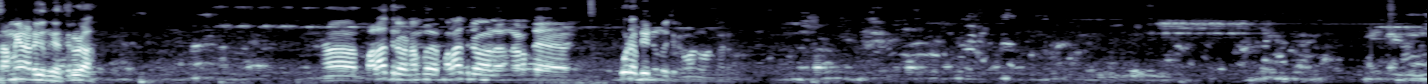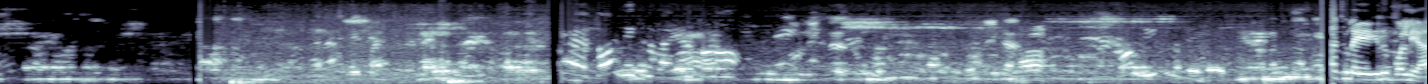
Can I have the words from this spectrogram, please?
செம்மையா நடக்குதுங்க திருவிழா. ஆஹ் நம்ம பலாத்திருவாவில் நடந்த கூட அப்படியே வந்து வச்சிருக்கோம் வாங்க வாங்க ஜூலை இது போடலையா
